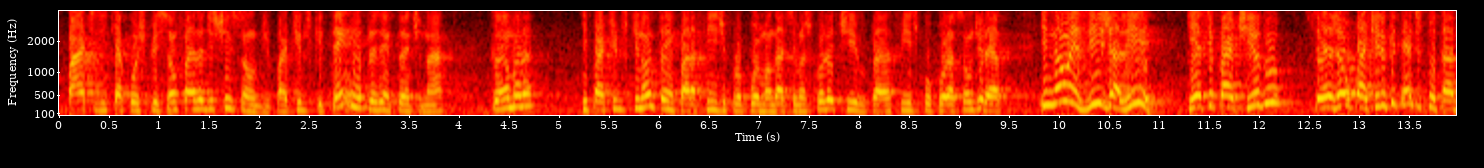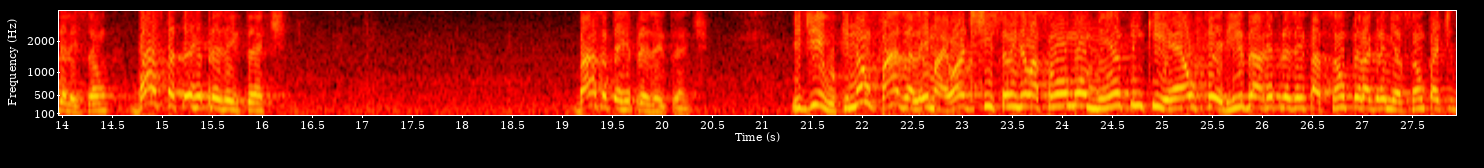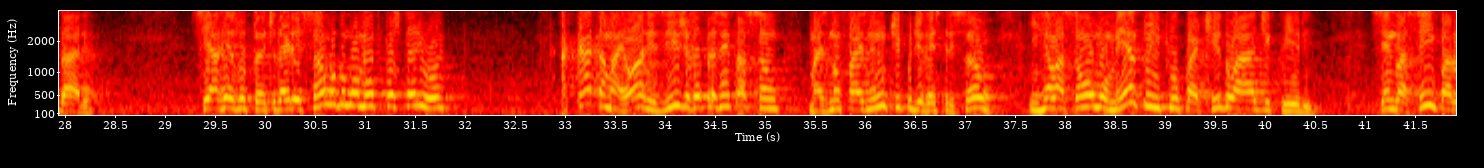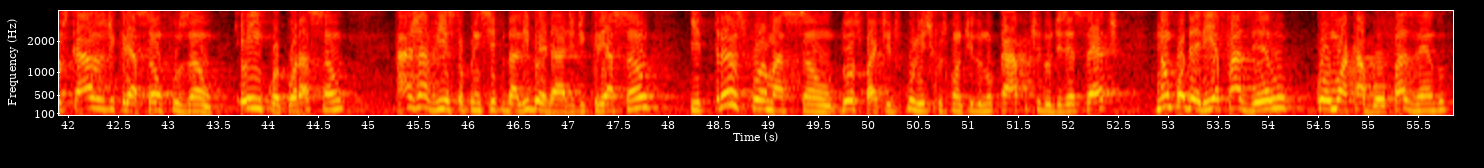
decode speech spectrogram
partes em que a Constituição faz a distinção de partidos que têm representante na Câmara e partidos que não têm, para fins de propor mandato de segurança coletivo, para fins de população direta. E não exige ali que esse partido seja o partido que tenha disputado a eleição. Basta ter representante. Basta ter representante. E digo que não faz a lei maior distinção em relação ao momento em que é oferida a representação pela agremiação partidária, se é resultante da eleição ou do momento posterior. A Carta Maior exige representação, mas não faz nenhum tipo de restrição em relação ao momento em que o partido a adquire. Sendo assim, para os casos de criação, fusão e incorporação, haja vista o princípio da liberdade de criação e transformação dos partidos políticos contido no caput do 17, não poderia fazê-lo como acabou fazendo,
